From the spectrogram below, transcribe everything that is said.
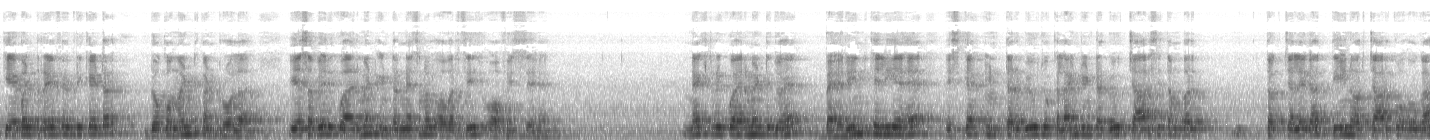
cable tray fabricator, document controller. ये सभी रिक्वायरमेंट इंटरनेशनल ओवरसीज ऑफ़िस से है। नेक्स्ट रिक्वायरमेंट जो है, बहरीन के लिए है। इसका इंटरव्यू, जो क्लाइंट इंटरव्यू 4 सितंबर तक चलेगा, तीन और चार को होगा।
